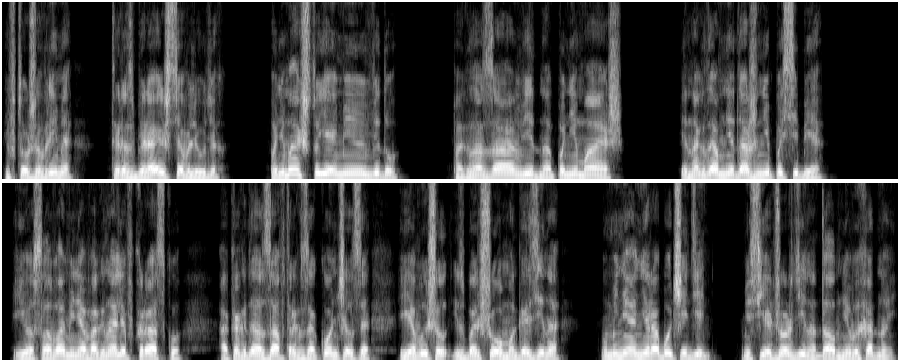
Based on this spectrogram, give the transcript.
И в то же время ты разбираешься в людях. Понимаешь, что я имею в виду? По глазам видно, понимаешь. Иногда мне даже не по себе. Ее слова меня вогнали в краску, а когда завтрак закончился, и я вышел из большого магазина, у меня нерабочий день, месье Джордина дал мне выходной.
